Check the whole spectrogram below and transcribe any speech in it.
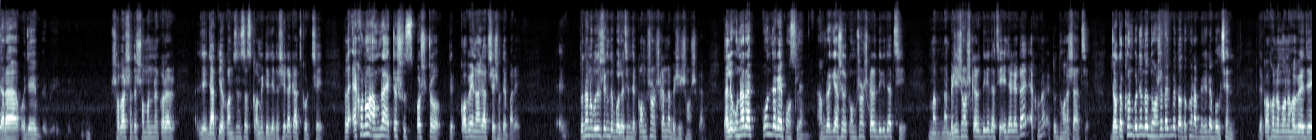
যারা ওই যে সবার সাথে সমন্বয় করার যে জাতীয় কনসেনসাস কমিটি যেটা সেটা কাজ করছে। তাহলে এখনও আমরা একটা সুস্পষ্ট যে কবে নাগাদ শেষ হতে পারে? প্রধান উপদেষ্টা কিন্তু বলেছেন যে কম সংস্কার না বেশি সংস্কার। তাহলে ওনারা কোন জায়গায় পৌঁছলেন? আমরা কি আসলে কম সংস্কারের দিকে যাচ্ছি? না বেশি সংস্কারের দিকে যাচ্ছি? এই জায়গাটায় এখনও একটু ধোঁয়াশা আছে। যতক্ষণ পর্যন্ত ধোঁয়াশা থাকবে, ততক্ষণ আপনি যেটা বলছেন যে কখনো মনে হবে যে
